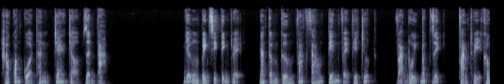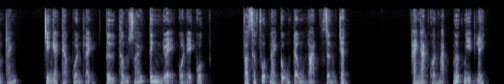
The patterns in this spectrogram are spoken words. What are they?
Hào quang của thần che chở dân ta. Những binh sĩ tinh nhuệ đang cầm cương vác giáo tiến về phía trước, vạn núi bất dịch, vạn thủy không tránh, chỉ nghe theo quân lệnh từ thống soái tinh nhuệ của đế quốc. và giờ phút này cũng đồng loạt dừng chân. Hai ngàn khuôn mặt ngước nhìn lên.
